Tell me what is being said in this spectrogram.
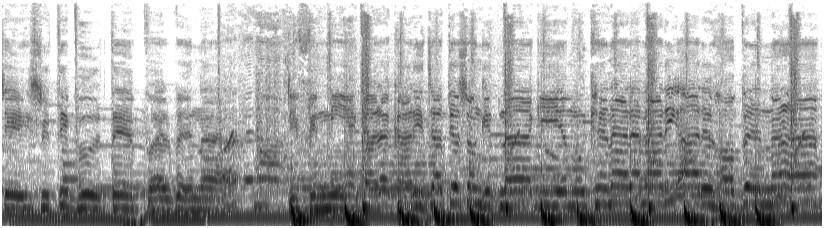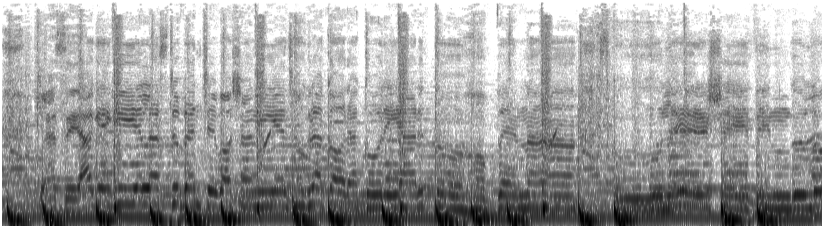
সেই স্মৃতি ভুলতে পারবে না। টিফিন নিয়ে কারাকারি জাতীয় সংগীত না গিয়ে মুখে নাড়া নাড়ি আর হবে না। ক্লাসে আগে গিয়ে লাস্ট বেঞ্চে বসা নিয়ে ঝগড়া করা করি আর তো হবে না। স্কুলের সেই দিনগুলো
